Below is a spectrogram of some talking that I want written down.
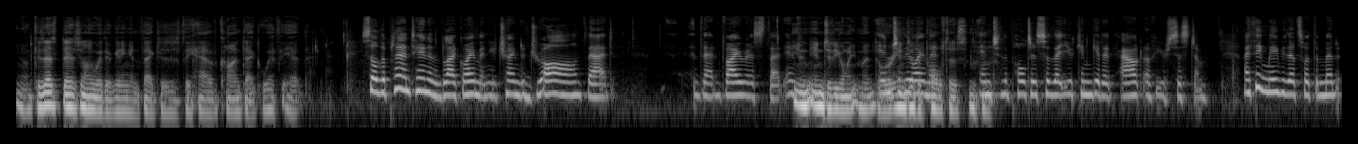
You know, because that's that's the only way they're getting infected is if they have contact with it. So the plantain and the black ointment, you're trying to draw that that virus, that inf- In, into the ointment or into, the the, ointment, poultice. Mhm. into the poultice, so that you can get it out of your system. I think maybe that's what the med-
